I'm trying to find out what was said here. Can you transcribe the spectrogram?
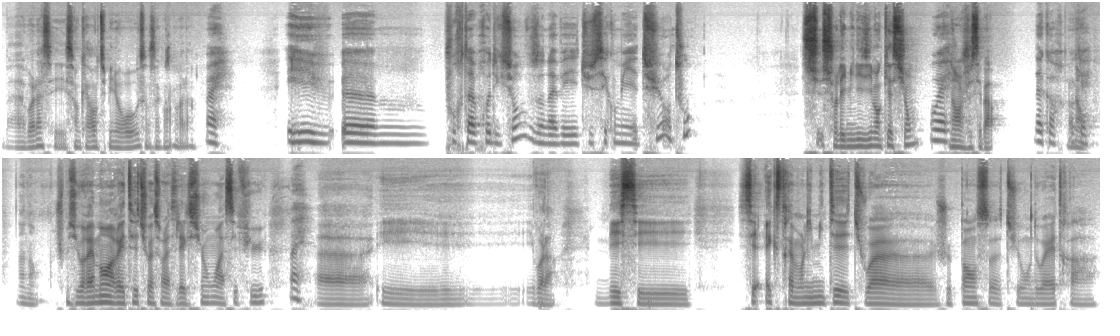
bah voilà, c'est 140 000 euros, 150 voilà. Ouais. Et pour ta production, vous en avez, tu sais combien il y a de fûts en tout? Sur, les millésimes en question Non, je sais pas. D'accord, ok. Non, non, Je me suis vraiment arrêté, tu vois, sur la sélection assez fûts. Euh, et, voilà. Mais c'est c'est extrêmement limité, tu vois. Euh, je pense, tu on doit être à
